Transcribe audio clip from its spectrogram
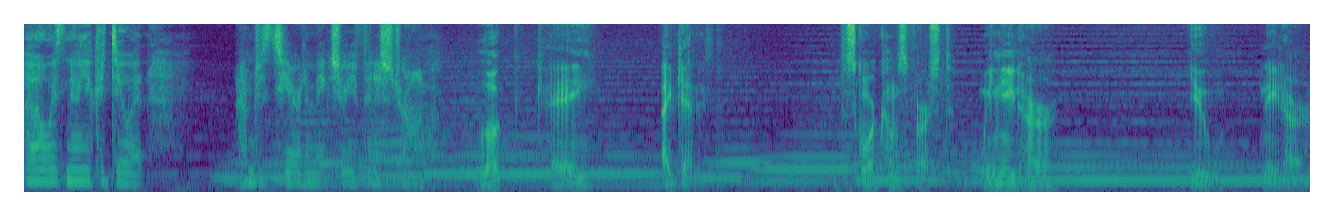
I always knew you could do it. I'm just here to make sure you finish strong. Look, Kay, I get it. The score comes first. We need her. You need her.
